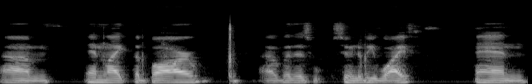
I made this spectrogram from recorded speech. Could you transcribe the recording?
um, in like the bar uh, with his soon-to-be wife, and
